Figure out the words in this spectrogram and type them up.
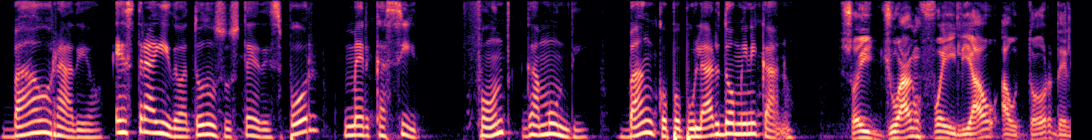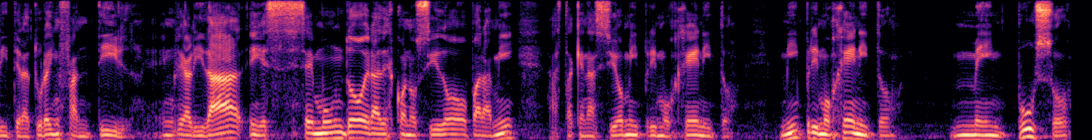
Bao Radio es traído a todos ustedes por Mercasit, Font Gamundi, Banco Popular Dominicano. Soy Juan Fueiliao, autor de literatura infantil. En realidad, ese mundo era desconocido para mí hasta que nació mi primogénito. Mi primogénito me impuso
